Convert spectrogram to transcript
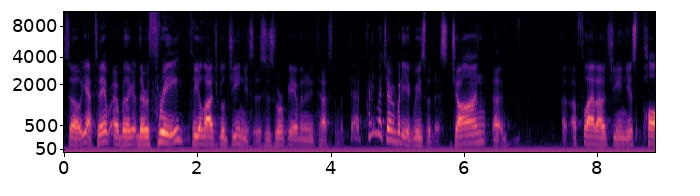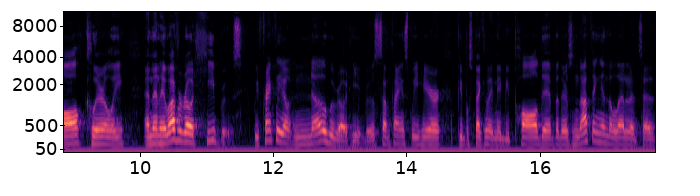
so yeah, today uh, there are three theological geniuses whose work we have in the New Testament. That pretty much everybody agrees with this. John, uh, a flat out genius, Paul, clearly, and then whoever wrote Hebrews. We frankly don't know who wrote Hebrews. Sometimes we hear people speculate maybe Paul did, but there's nothing in the letter that says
